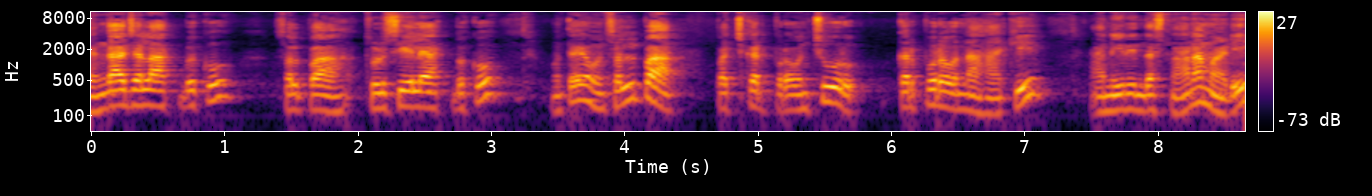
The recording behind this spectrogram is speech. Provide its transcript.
ಗಂಗಾಜಲ ಹಾಕಬೇಕು, ಸ್ವಲ್ಪ ತುಳಸಿ ಎಲೆ ಹಾಕಬೇಕು, ಮತ್ತು ಒಂದು ಸ್ವಲ್ಪ ಪಚ್ಚಕರ್ಪೂರ, ಒಂಚೂರು ಕರ್ಪೂರವನ್ನು ಹಾಕಿ ಆ ನೀರಿಂದ ಸ್ನಾನ ಮಾಡಿ,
